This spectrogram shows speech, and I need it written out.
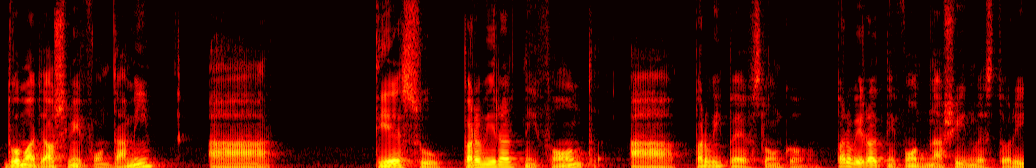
dvoma ďalšími fondami a tie sú prvý realitný fond a prvý PF Slnko. Prvý realitný fond naši investori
